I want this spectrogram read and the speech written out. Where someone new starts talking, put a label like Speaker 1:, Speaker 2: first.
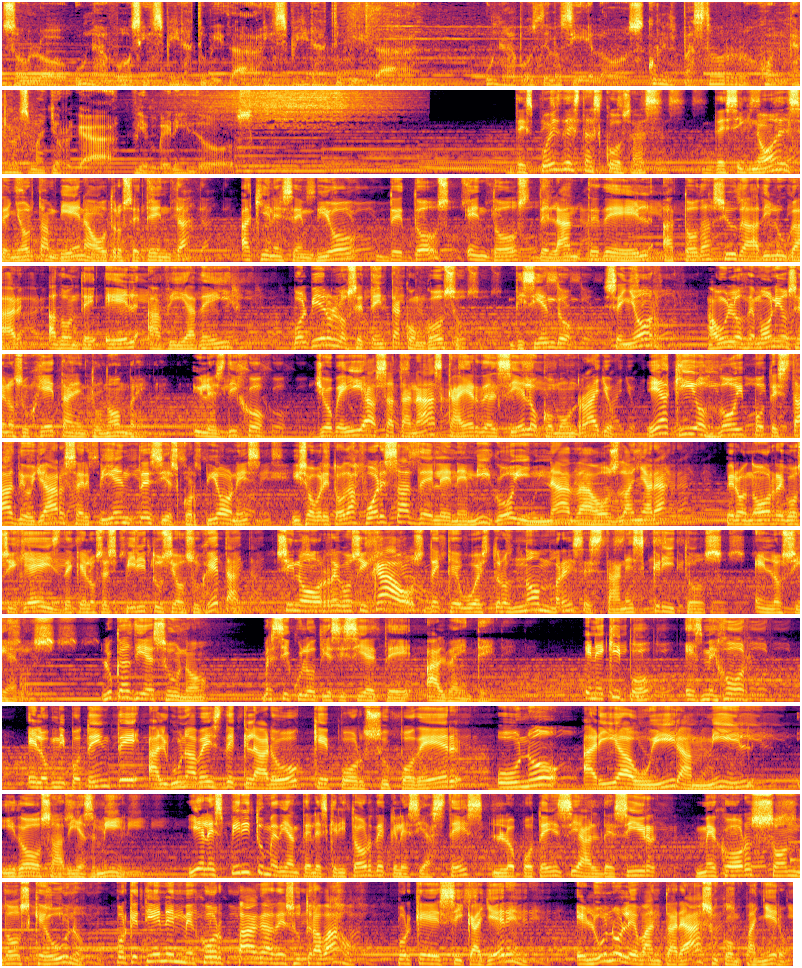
Speaker 1: Solo una voz inspira tu vida, inspira tu vida. Una voz de los cielos, con el pastor Juan Carlos Mayorga. Bienvenidos.
Speaker 2: Después de estas cosas, designó el Señor también a otros setenta, a quienes envió de dos en dos delante de él a toda ciudad y lugar a donde él había de ir. Volvieron los setenta con gozo, diciendo, Señor, aún los demonios se nos sujetan en tu nombre. Y les dijo, yo veía a Satanás caer del cielo como un rayo. He aquí os doy potestad de hollar serpientes y escorpiones, y sobre toda fuerza del enemigo, y nada os dañará. Pero no regocijéis de que los espíritus se os sujetan, sino regocijaos de que vuestros nombres están escritos en los cielos. Lucas 10.1, versículo 17 al 20. En equipo es mejor el Omnipotente alguna vez declaró que por su poder uno haría huir a mil y dos a diez mil. Y el Espíritu mediante el escritor de Eclesiastés lo potencia al decir, mejor son dos que uno, porque tienen mejor paga de su trabajo, porque si cayeren, el uno levantará a su compañero.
